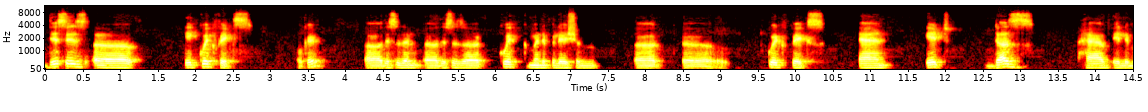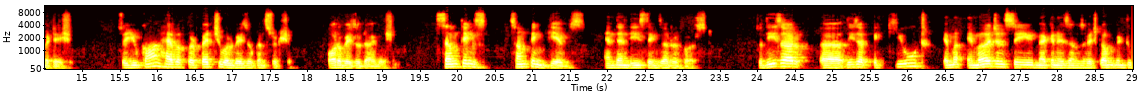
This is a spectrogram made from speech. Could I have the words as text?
this is uh, a quick fix. Okay, uh, this is an this is a quick manipulation quick fix and it does have a limitation. So you can't have a perpetual vasoconstriction or a vasodilation. Something's, something gives and then these things are reversed. So these are, uh, these are acute em emergency mechanisms which come into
